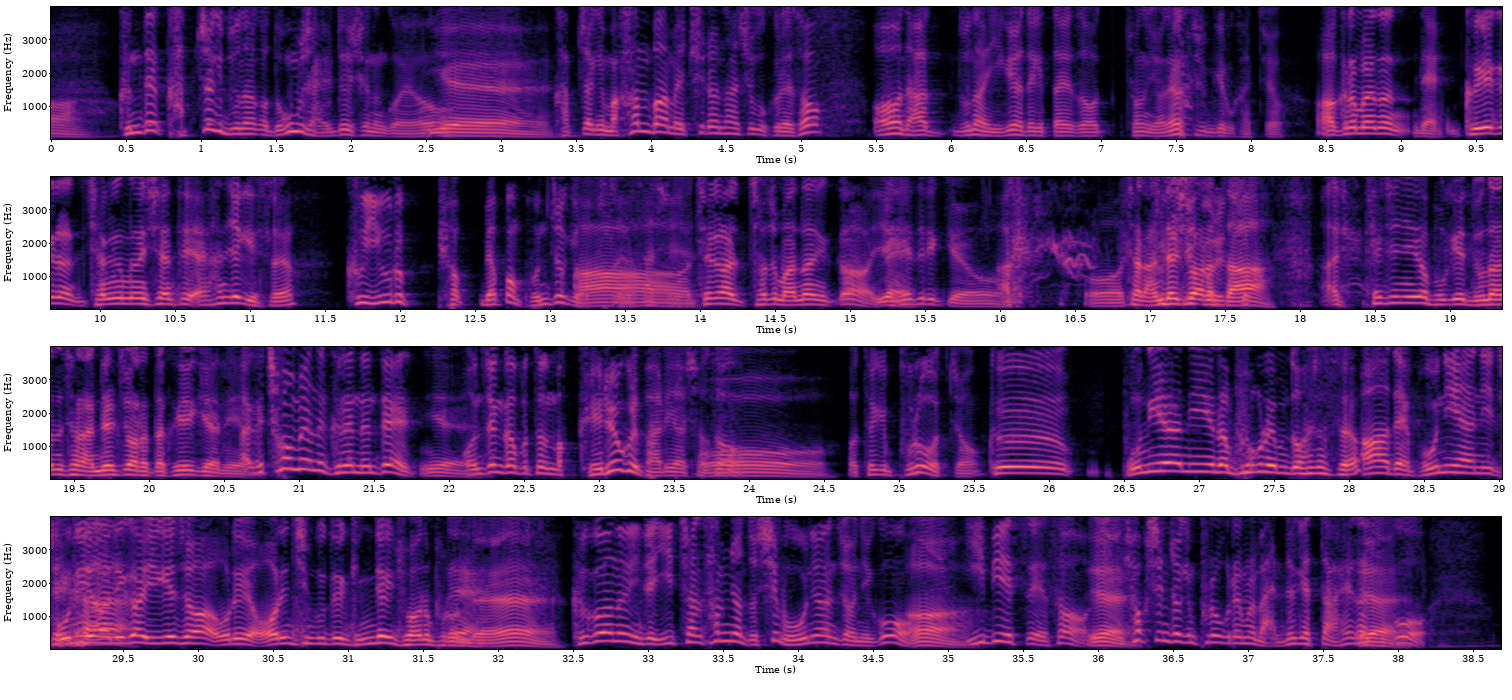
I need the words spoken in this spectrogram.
근데 갑자기 누나가 너무 잘 되시는 거예요. 예. 갑자기 막 한밤에 출연하시고 그래서 어 나 누나 이겨야 되겠다 해서 저는 연예가 중계로 갔죠. 아 그러면은 네. 그 얘기는 장영란 씨한테 한 적이 있어요? 그 이후로 몇 번 본 적이 없어요, 아, 사실. 네. 제가 자주 만나니까 얘기해드릴게요. 어, 잘 안 될줄 구직을 알았다. 또- 아니, 태진이가 보기에 누나는 잘 안 될 줄 알았다. 그 얘기 아니에요. 아, 그 처음에는 그랬는데 예. 언젠가부터는 막 괴력을 발휘하셔서 어. 어, 되게 부러웠죠. 그 보니아니라는 프로그램도 하셨어요? 아, 네, 보니아니 제가 보니아니가 이게 저 우리 어린 친구들이 굉장히 좋아하는 네. 프로인데. 그거는 이제 2003년도 15년 전이고 어. EBS에서 예. 좀 혁신적인 프로그램을 만들겠다 해가지고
